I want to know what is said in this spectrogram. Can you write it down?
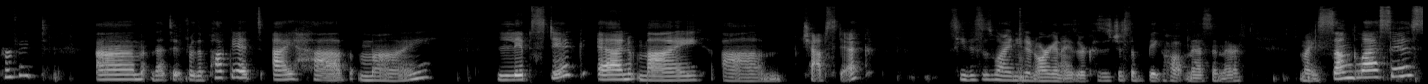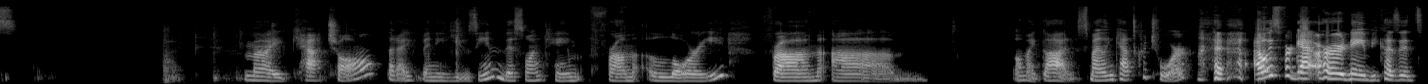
Perfect. Um, that's it for the pocket. I have my lipstick and my um, chapstick. See, this is why I need an organizer because it's just a big hot mess in there. My sunglasses, my catch-all that I've been using. This one came from Lori from, um, oh my God, Smiling Cats Couture. I always forget her name because it's,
